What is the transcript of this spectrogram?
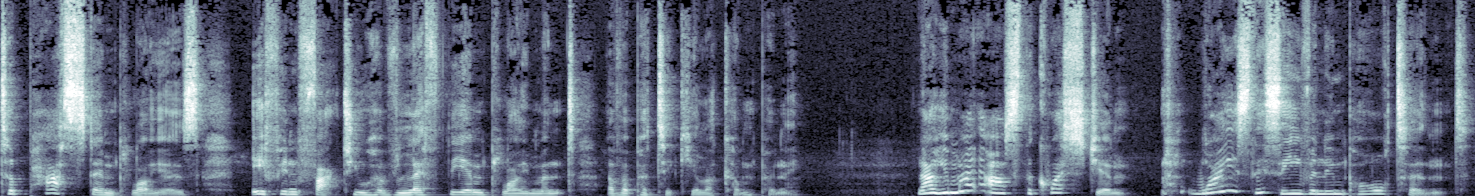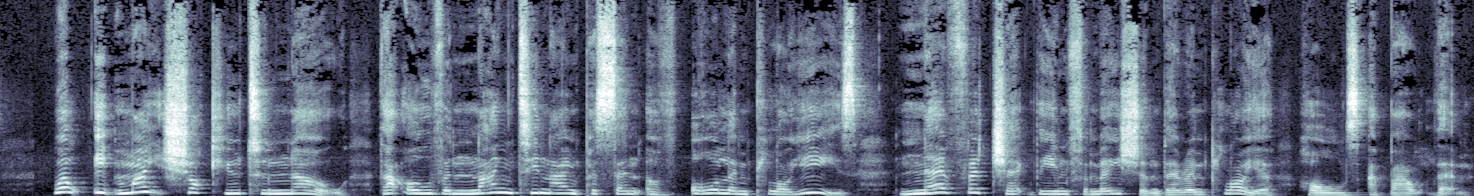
to past employers if, in fact, you have left the employment of a particular company. Now, you might ask the question why is this even important? Well, it might shock you to know that over 99% of all employees never check the information their employer holds about them.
